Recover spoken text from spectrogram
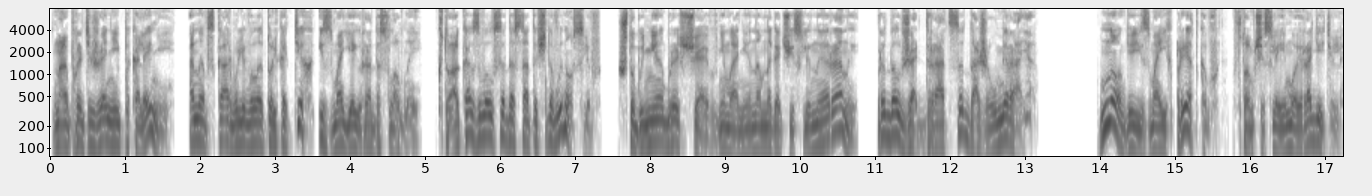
На протяжении поколений она вскармливала только тех из моей родословной, кто оказывался достаточно вынослив, чтобы, не обращая внимания на многочисленные раны, продолжать драться, даже умирая. Многие из моих предков, в том числе и мой родитель,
